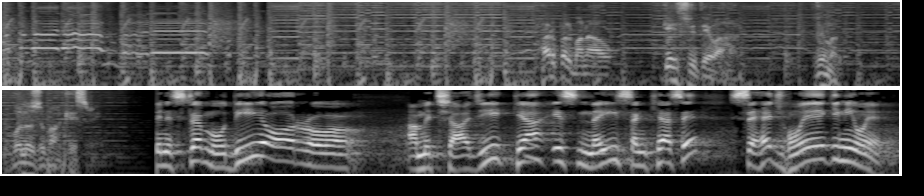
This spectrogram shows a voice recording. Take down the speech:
पतवारा हुआ रे। हर पल मनाओ केसरी त्योहार। विमल बोलो जुमा केसरी। मिनिस्टर मोदी और अमित शाह जी क्या इस नई संख्या से सहज हुए हैं कि नहीं हुए? हैं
